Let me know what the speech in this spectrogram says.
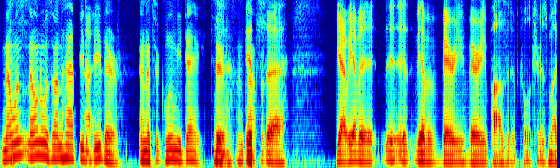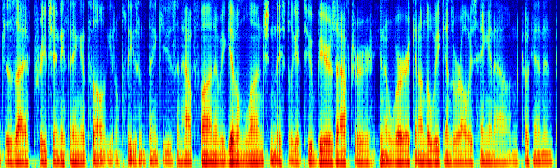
no it's- one, no one was unhappy to uh, be there, and it's a gloomy day too. Yeah. It's, uh, yeah, we have a it, we have a very very positive culture. As much as I preach anything, it's all you know, please and thank yous and have fun. And we give them lunch, and they still get two beers after you know work. And on the weekends, we're always hanging out and cooking, and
